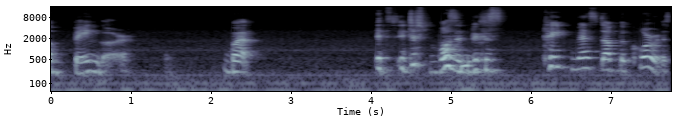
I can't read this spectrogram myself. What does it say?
a banger. But it's it just wasn't because they messed up the chorus.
